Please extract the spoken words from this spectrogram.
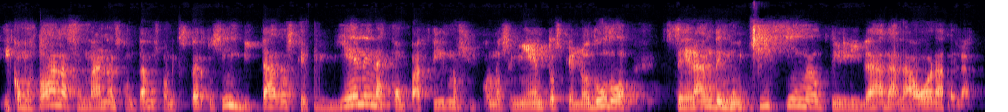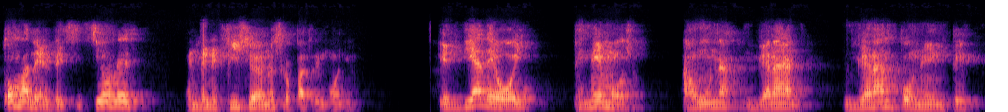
Y como todas las semanas contamos con expertos invitados que vienen a compartirnos sus conocimientos que no dudo serán de muchísima utilidad a la hora de la toma de decisiones en beneficio de nuestro patrimonio. El día de hoy tenemos a una gran gran ponente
